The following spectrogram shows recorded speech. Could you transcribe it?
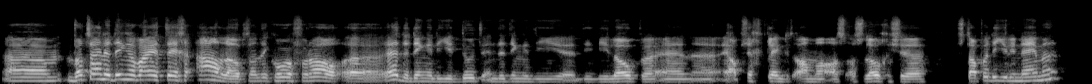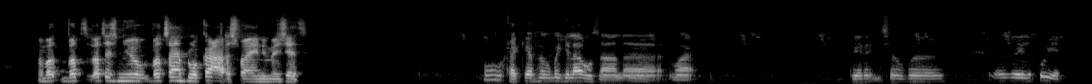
Ehm, wat zijn de dingen waar je tegenaan loopt? Want ik hoor vooral eh, hè, de dingen die je doet en de dingen die, eh, die, die lopen. En eh, ja, op zich klinkt het allemaal als, als logische stappen die jullie nemen. Maar wat, wat, wat, is nu, wat zijn blokkades waar je nu mee zit? Oh, kijk, even nog een beetje Laurens aan. eh, maar kun je er iets over... Dat is een hele goeie.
